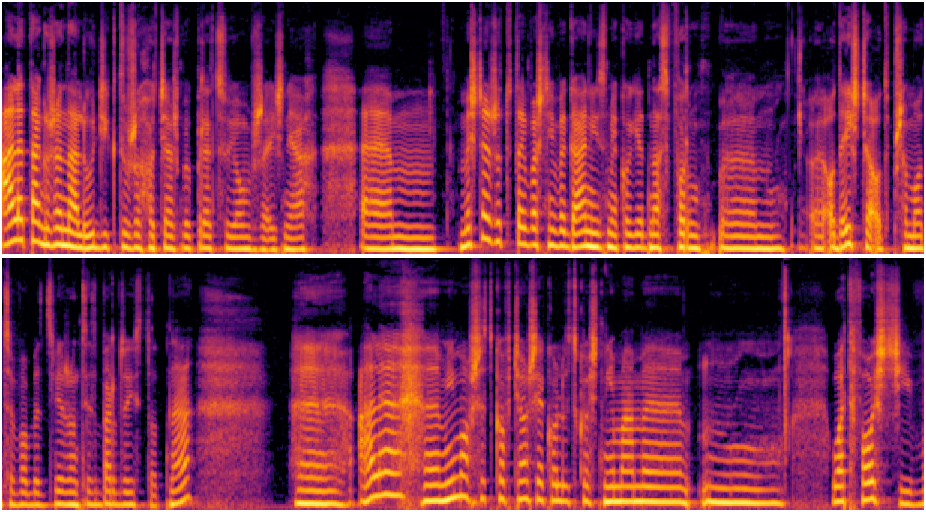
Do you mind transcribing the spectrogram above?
ale także na ludzi, którzy chociażby pracują w rzeźniach. Myślę, że tutaj właśnie weganizm jako jedna z form odejścia od przemocy wobec zwierząt jest bardzo istotna. E, ale e, mimo wszystko wciąż jako ludzkość nie mamy mm, łatwości w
